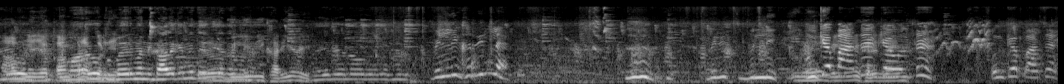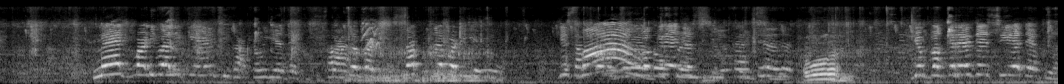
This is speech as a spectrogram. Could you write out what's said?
आपने जो काम खराब कर दिया। दोपहर में निकाल के नहीं दे तो दिया बिल्ली भी खा रही है भाई दे दे लो, दे दो फिर बिल्ली खरीद ले। बिल्ली बिल्ली। उनके पास है क्या बोलते हैं? उनके पास है। मैं एक बड़ी वाली केल सिखाता हूँ ये देखो। सबसे बड़ी सबसे बड़ी केल ये सबसे बकरे जैसी है वो ये बकरे जैसी है देख लो।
